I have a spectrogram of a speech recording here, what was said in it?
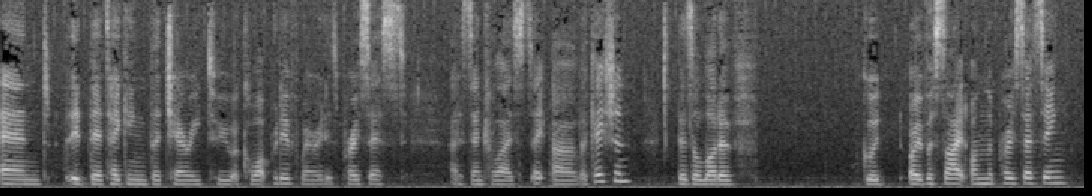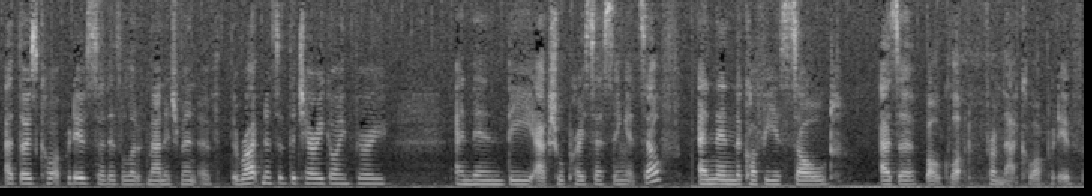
and it, they're taking the cherry to a cooperative where it is processed at a centralized uh, location. There's a lot of good oversight on the processing at those cooperatives, so there's a lot of management of the ripeness of the cherry going through, and then the actual processing itself, and then the coffee is sold as a bulk lot from that cooperative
